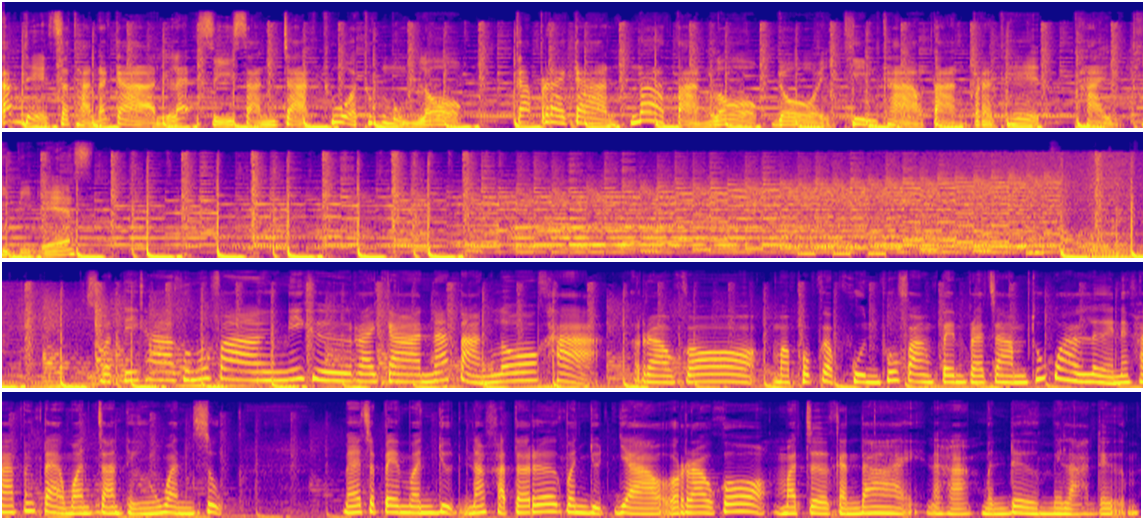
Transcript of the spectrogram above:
อัปเดตสถานการณ์และสีสันจากทั่วทุกมุมโลก กับรายการหน้าต่างโลกโดยทีมข่าวต่างประเทศไทย PBS สวัสดีค่ะคุณผู้ฟังนี่คือรายการหน้าต่างโลกค่ะ เราก็มาพบกับคุณผู้ฟังเป็นประจำทุกวันเลยนะคะ ตั้งแต่วันจันทร์ถึงวันศุกร์ แม้จะเป็นวันหยุดนะคะตะเลิกษ์วันหยุดยาวเราก็มาเจอกันได้นะคะ เหมือนเดิมเวลาเดิม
